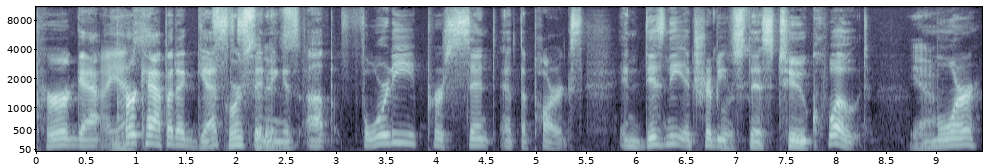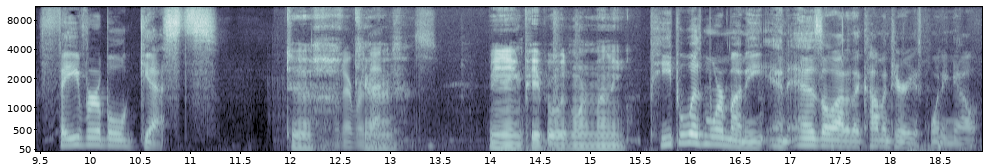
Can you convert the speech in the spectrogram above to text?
Per, ga- Ah, yes. per capita guest course it spending is. is up 40% at the parks. And Disney attributes this to, quote, Yeah. more favorable guests. Ugh, Whatever God. that means. Meaning people with more money. People with more money, and as a lot of the commentary is pointing out,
